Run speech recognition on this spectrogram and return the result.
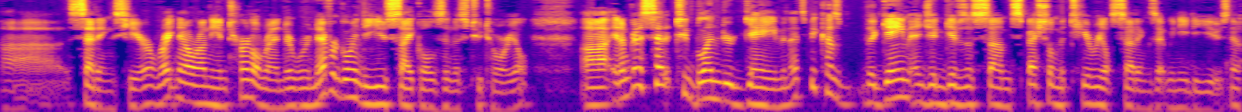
uh, settings here. Right now we're on the internal render. We're never going to use cycles in this tutorial. Uh, and I'm going to set it to Blender Game, and that's because the game engine gives us some special material settings that we need to use. Now,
